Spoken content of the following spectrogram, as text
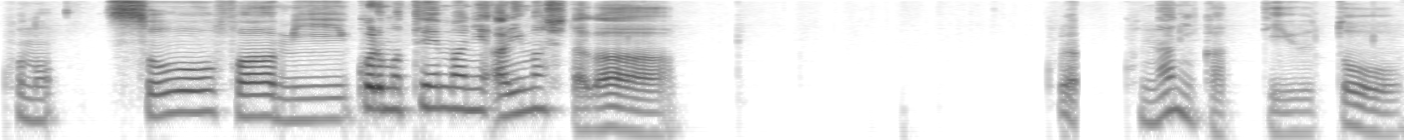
このソファミーこれもテーマにありましたが、これは何かっていうと、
